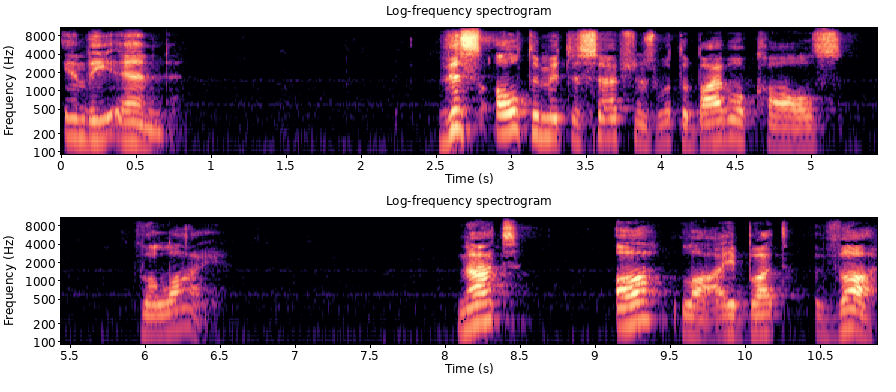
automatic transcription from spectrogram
in the end. This ultimate deception is what the Bible calls the lie. Not a lie, but the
